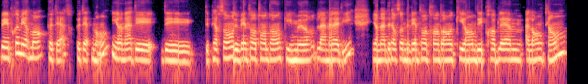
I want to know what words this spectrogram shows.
Ben premièrement, peut-être, peut-être non. Il y en a des, des, des personnes de 20 ans, 30 ans qui meurent de la maladie. Il y en a des personnes de 20 ans, 30 ans qui ont des problèmes à long terme.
